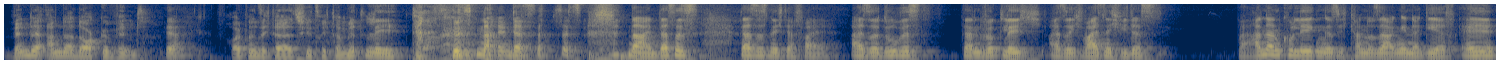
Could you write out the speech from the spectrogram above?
Wenn der Underdog gewinnt, Ja. freut man sich da als Schiedsrichter mit? Lee. Das ist, nein, das, das, nein das, ist, das ist nicht der Fall. Also du bist dann wirklich, also ich weiß nicht, wie das bei anderen Kollegen ist. Ich kann nur sagen, in der GFL,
